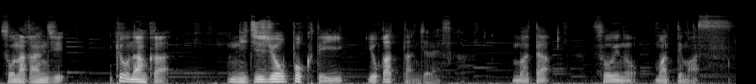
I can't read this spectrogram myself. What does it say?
そんな感じ。今日なんか日常っぽくていい良かったんじゃないですか。また、そういうの待ってます。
